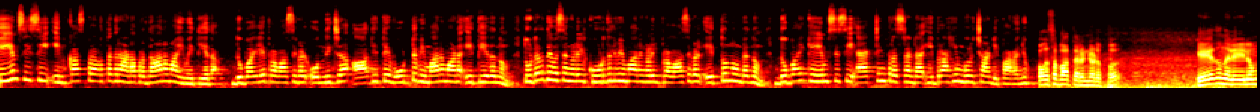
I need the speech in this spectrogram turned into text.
K M C C INCAS പ്രവർത്തകരാണ് പ്രധാനമായും എത്തിയത്. ദുബായിലെ പ്രവാസികൾ ഒന്നിച്ച് ആദ്യത്തെ വോട്ട് വിമാനമാണ് എത്തിയതെന്നും തുടർ ദിവസങ്ങളിൽ കൂടുതൽ വിമാനങ്ങളിൽ പ്രവാസികൾ എത്തുന്നുണ്ടെന്നും Dubai K M C C acting president Ibrahim Murichandi പറഞ്ഞു. ലോക്സഭാ തെരഞ്ഞെടുപ്പ് ഏത് നിലയിലും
